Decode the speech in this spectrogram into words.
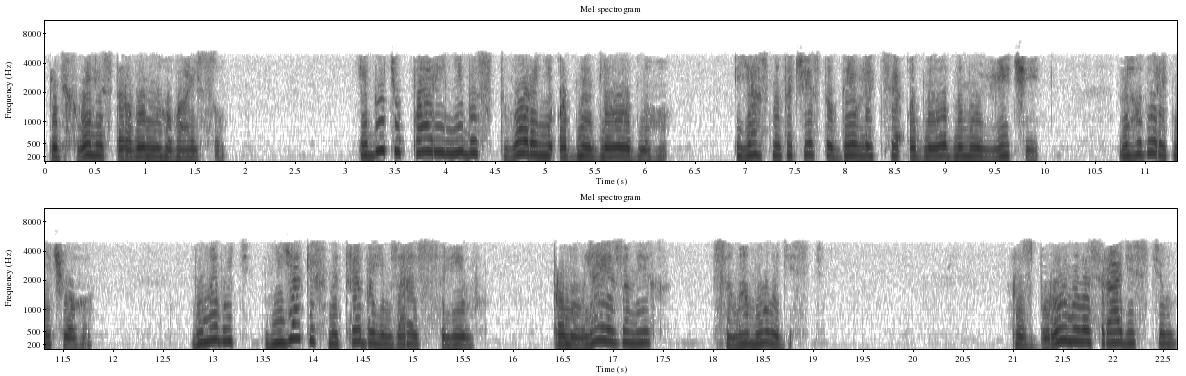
під хвилі старовинного вальсу. Ідуть у парі, ніби створені одне для одного, ясно та чисто дивляться одне одному в вічі, не говорять нічого, бо, мабуть, ніяких не треба їм зараз слів, промовляє за них сама молодість. Розборонилось радістю,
